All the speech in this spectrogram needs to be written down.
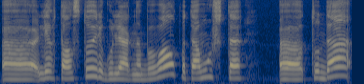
э, Лев Толстой регулярно бывал, потому что э, туда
